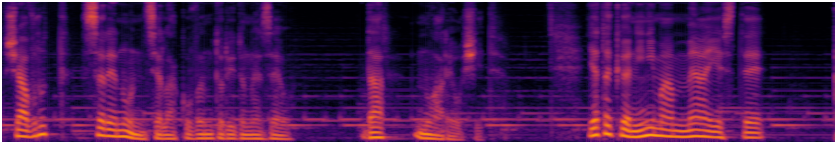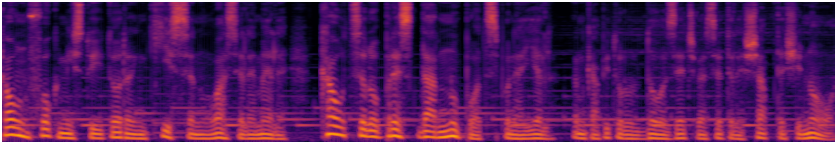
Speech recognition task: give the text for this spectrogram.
și a vrut să renunțe la cuvântul lui Dumnezeu, dar nu a reușit. Iată că în inima mea este ca un foc mistuitor închis în oasele mele. Caut să-l opresc, dar nu pot, spunea el în capitolul 20, versetele 7 și 9.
